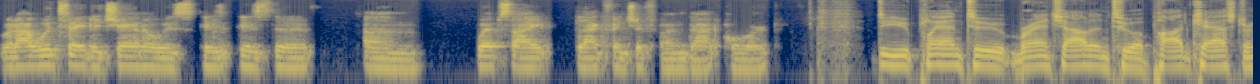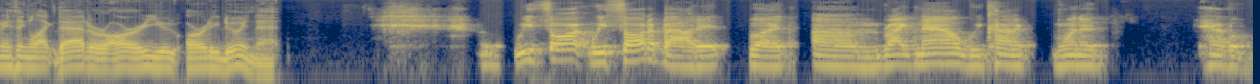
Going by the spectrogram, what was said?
but I would say the channel is is, is the um, website blackventurefund.org. Do you plan to branch out into a podcast or anything like that, or are you already doing that? We thought we thought about it, but um, right now we kind of want to have a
